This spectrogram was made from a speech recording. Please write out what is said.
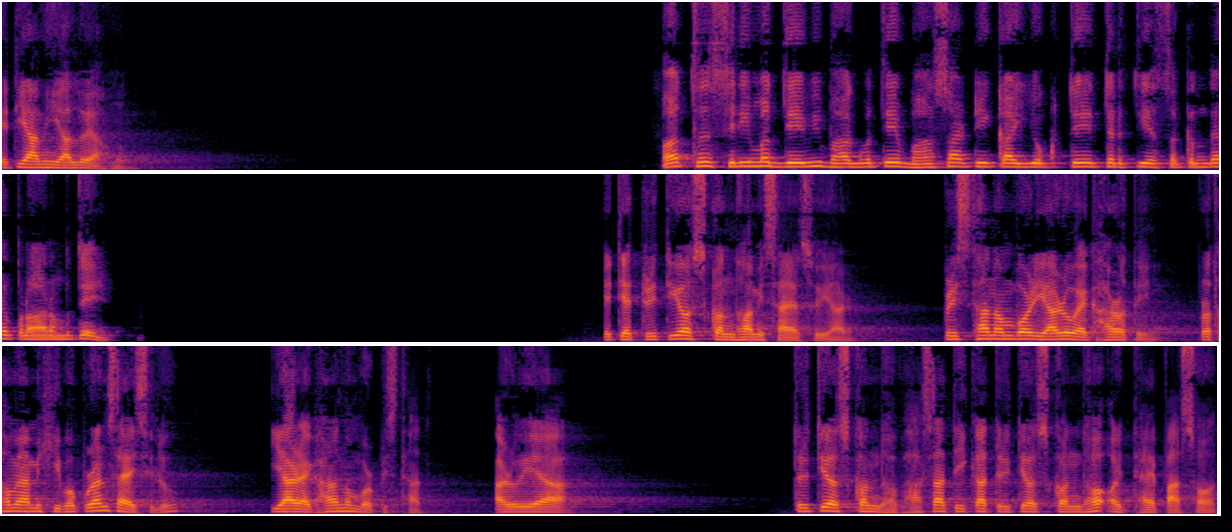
এতিয়া আমি ইয়ালৈ আহোঁ। अथ श्रीमद देवी भागवते भाषा टीका युक्ते तृतीय सकंद प्रारंभते এতিয়া তৃতীয় স্কন্ধ আমি চাই আছো ইয়াৰ পৃষ্ঠা নম্বৰ ইয়াৰো এঘাৰতেই প্ৰথমে আমি শিৱপুৰাণ চাই আছিলোঁ ইয়াৰ এঘাৰ নম্বৰ পৃষ্ঠাত আৰু এয়া তৃতীয় স্কন্ধ ভাষা টিকা তৃতীয় স্কন্ধ অধ্যায় পাঁচত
